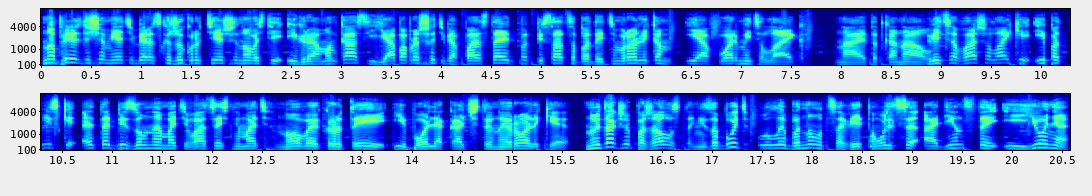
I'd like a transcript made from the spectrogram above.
Но прежде чем я тебе расскажу крутейшие новости игры Among Us, я попрошу тебя поставить подписаться под этим роликом и оформить лайк на этот канал. Ведь ваши лайки и подписки это безумная мотивация снимать новые крутые и более качественные ролики. Ну и также, пожалуйста, не забудь улыбнуться, ведь на улице 11 июня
